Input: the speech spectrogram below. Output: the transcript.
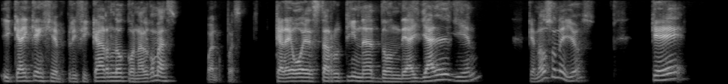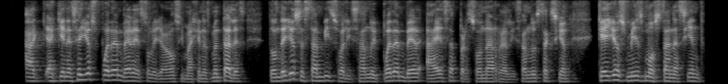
y que hay que ejemplificarlo con algo más. Bueno, pues creo esta rutina donde hay alguien que no son ellos, que a, a, quienes ellos pueden ver, eso le llamamos imágenes mentales, donde ellos están visualizando y pueden ver a esa persona realizando esta acción que ellos mismos están haciendo.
